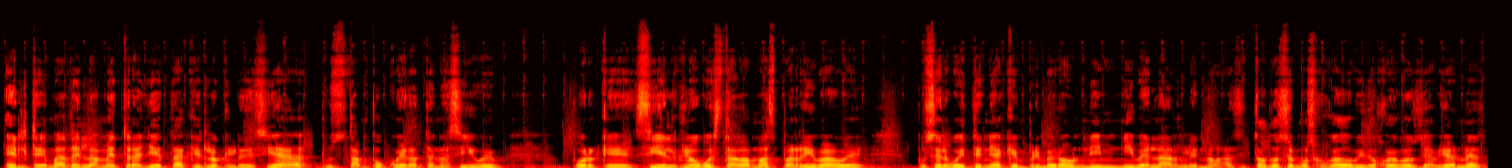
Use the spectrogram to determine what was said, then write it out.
El tema de la metralleta, que es lo que le decía, pues tampoco era tan así, güey. Porque si el globo estaba más para arriba, güey, pues el güey tenía que en primero nivelarle, ¿no? Así todos hemos jugado videojuegos de aviones,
